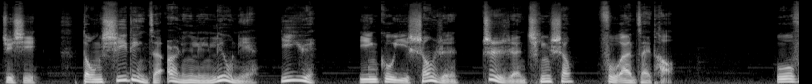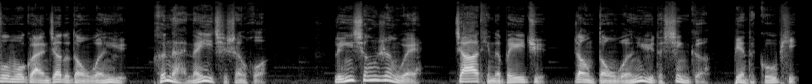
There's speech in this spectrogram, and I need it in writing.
据悉，董希定在二零零六年一月因故意伤人致人轻伤负案在逃。无父母管教的董文宇和奶奶一起生活。林香认为，家庭的悲剧让董文宇的性格变得孤僻。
